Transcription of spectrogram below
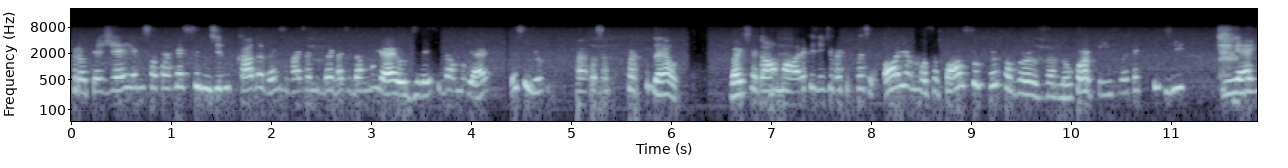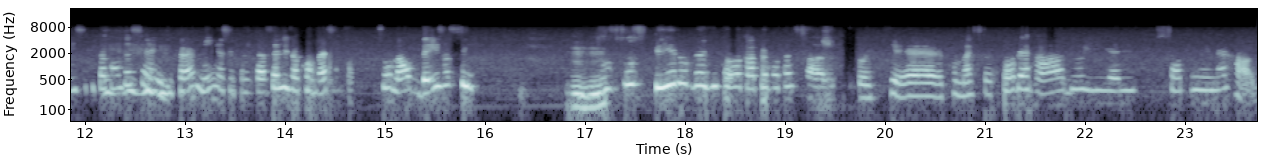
proteger e ele só está restringindo cada vez mais a liberdade da mulher, o direito da mulher decidir o que vai fazer com o corpo dela. Vai chegar uma hora que a gente vai ter que fazer, olha, moça, posso, por favor, usar meu corpo? A gente vai ter que pedir. E é isso que está acontecendo. Para mim, esse processo ele já começa a funcionar desde assim, uhum. um suspiro de colocar para votação, porque é, começa todo errado e ele só termina errado.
